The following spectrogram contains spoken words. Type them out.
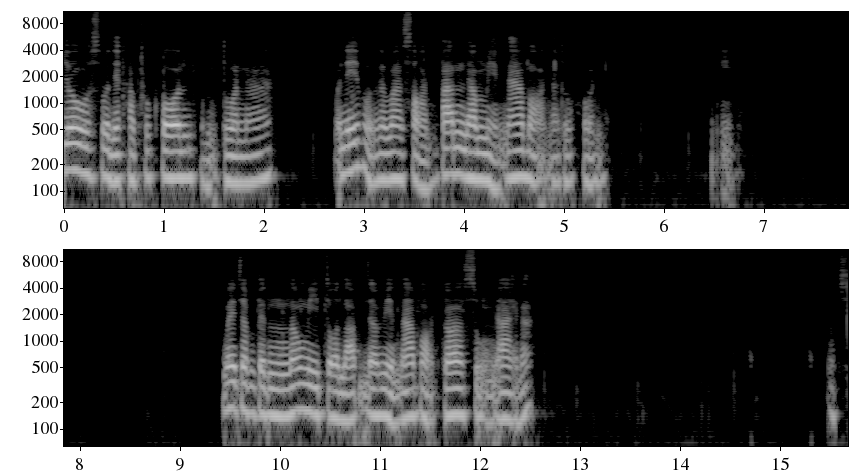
โย สวัสดีครับทุกคน ผมตัวนะ วันนี้ผมจะมาสอนปั้นดาเมจหน้าบอร์ดนะทุกคน ไม่จำเป็นต้องมีตัวรับดาเมจหน้าบอร์ดก็สูงได้นะ โอเค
